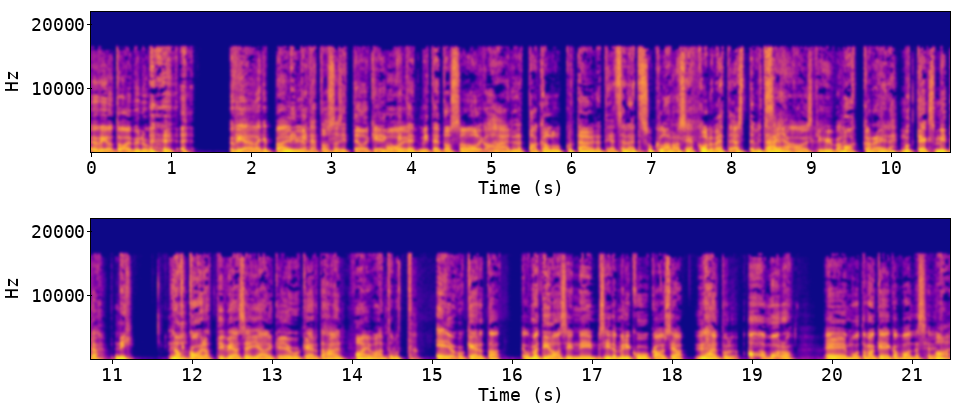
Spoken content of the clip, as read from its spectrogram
hyvin on toiminut. Hyviä eläkepäiviä. Niin mitä tuossa sitten oikein, niin Moi. miten, miten tuossa on? Olikohan hänellä takaluukku täynnä, tiedätkö, näitä suklaarasia, konveteja ja sitten mitä hän Sehän jakoi olisikin hyvä. Makkareille. Mutta tiedätkö mitä? Niin, no, Kohdattiin vielä sen jälkeen. Joku kerta hän, vaivaantunutta. ei, joku kerta, kun mä tilasin, niin siitä meni kuukausi ja hän tuli, aa moro. Ei, muutaman keikan vaan tässä. Ai,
